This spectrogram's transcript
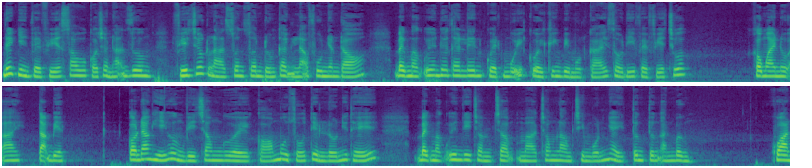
Nick nhìn về phía sau có Trần Hãn Dương, phía trước là Xuân Xuân đứng cạnh lão phu nhân đó. Bạch mặc Uyên đưa tay lên quệt mũi cười khinh bỉ một cái rồi đi về phía trước. Không ai nợ ai, tạm biệt. Còn đang hí hửng vì trong người có một số tiền lớn như thế. Bạch mặc Uyên đi chậm chậm mà trong lòng chỉ muốn nhảy tưng tưng ăn mừng. Khoan,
